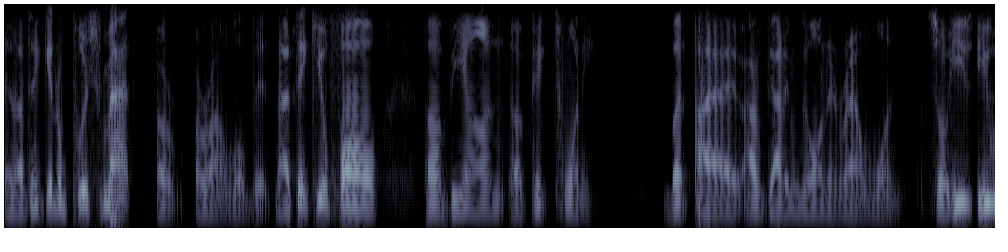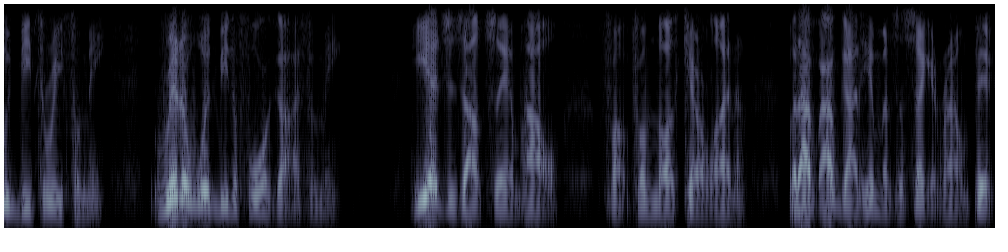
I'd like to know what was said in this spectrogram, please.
and I think it'll push Matt around a little bit, and I think he'll fall uh, beyond uh, pick 20. But I I've got him going in round one, so he he would be three for me. Ridder would be the four guy for me. He edges out Sam Howell from from North Carolina, but I've I've got him as a second round pick.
